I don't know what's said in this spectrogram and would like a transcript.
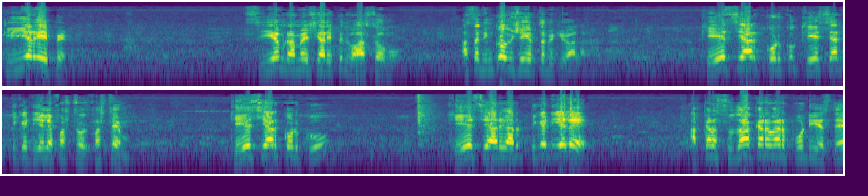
క్లియర్గా చెప్పాడు. సీఎం రమేష్ గారు చెప్పింది వాస్తవము. అసలు ఇంకో విషయం చెప్తా మీకు ఇవాళ. కేసీఆర్ కొడుకు కేసీఆర్ టికెట్ ఇవ్వలే ఫస్ట్ రోజు ఫస్ట్ టైం. కేసీఆర్ కొడుకు కేసీఆర్ గారు టికెట్ ఇయలే అక్కడ సుధాకర్ గారు పోటీ చేస్తే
